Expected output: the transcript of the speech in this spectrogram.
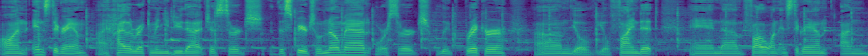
on Instagram, I highly recommend you do that. Just search the Spiritual Nomad or search Luke Bricker. Um, you'll you'll find it and um, follow on Instagram. I'm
